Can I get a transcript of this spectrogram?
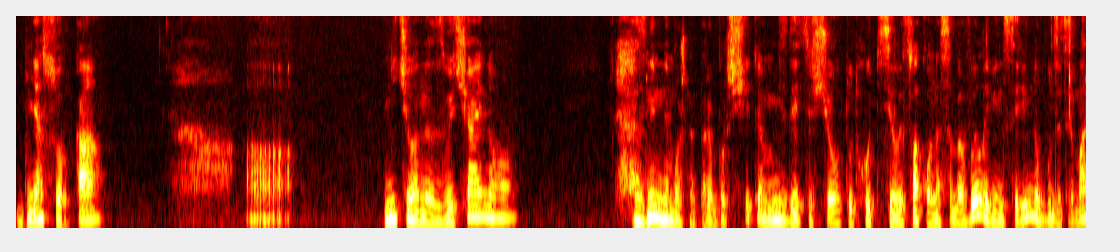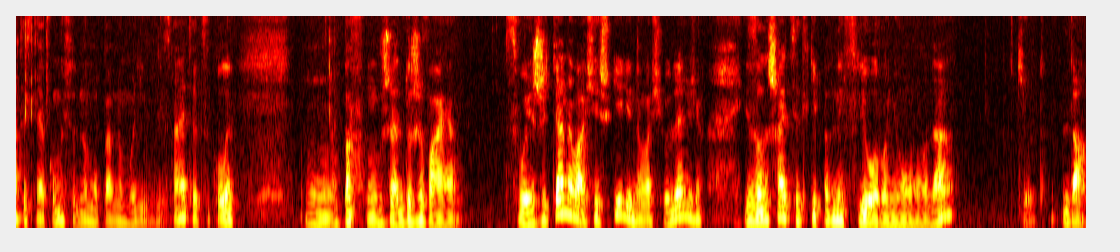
дня сурка. А, нічого незвичайного. З ним не можна переборщити. Мені здається, що тут хоч цілий флакон на себе вили, він все рівно буде триматись на якомусь одному певному рівні. Знаєте, це коли парфум вже доживає своє життя на вашій шкірі, на вашій одежі, і залишається такий певний фльор у нього. Да? От, да.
